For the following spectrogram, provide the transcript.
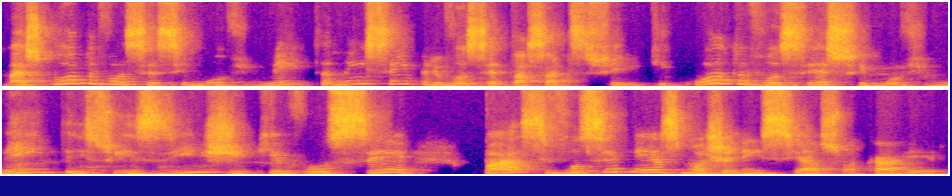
Mas quando você se movimenta, nem sempre você está satisfeito. E quando você se movimenta, isso exige que você passe você mesmo a gerenciar a sua carreira.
